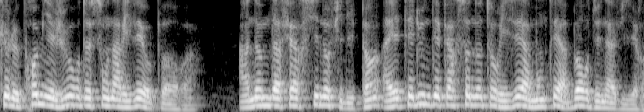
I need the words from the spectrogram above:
que le premier jour de son arrivée au port. Un homme d'affaires sino-philippin a été l'une des personnes autorisées à monter à bord du navire.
